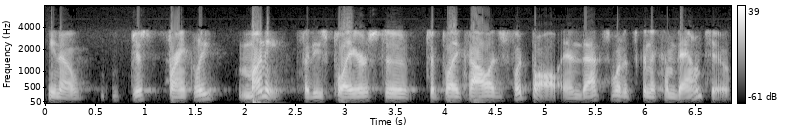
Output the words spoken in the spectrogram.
you know, just frankly, money for these players to to play college football, and that's what it's going to come down to.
